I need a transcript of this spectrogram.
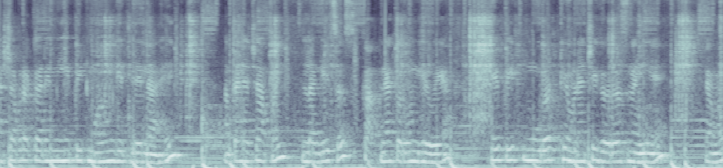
अशा प्रकारे मी हे पीठ मळून घेतलेलं आहे. आता ह्याच्या आपण लगेचच कापण्या करून घेऊया. हे पीठ मुरत ठेवण्याची गरज नाही आहे त्यामुळे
